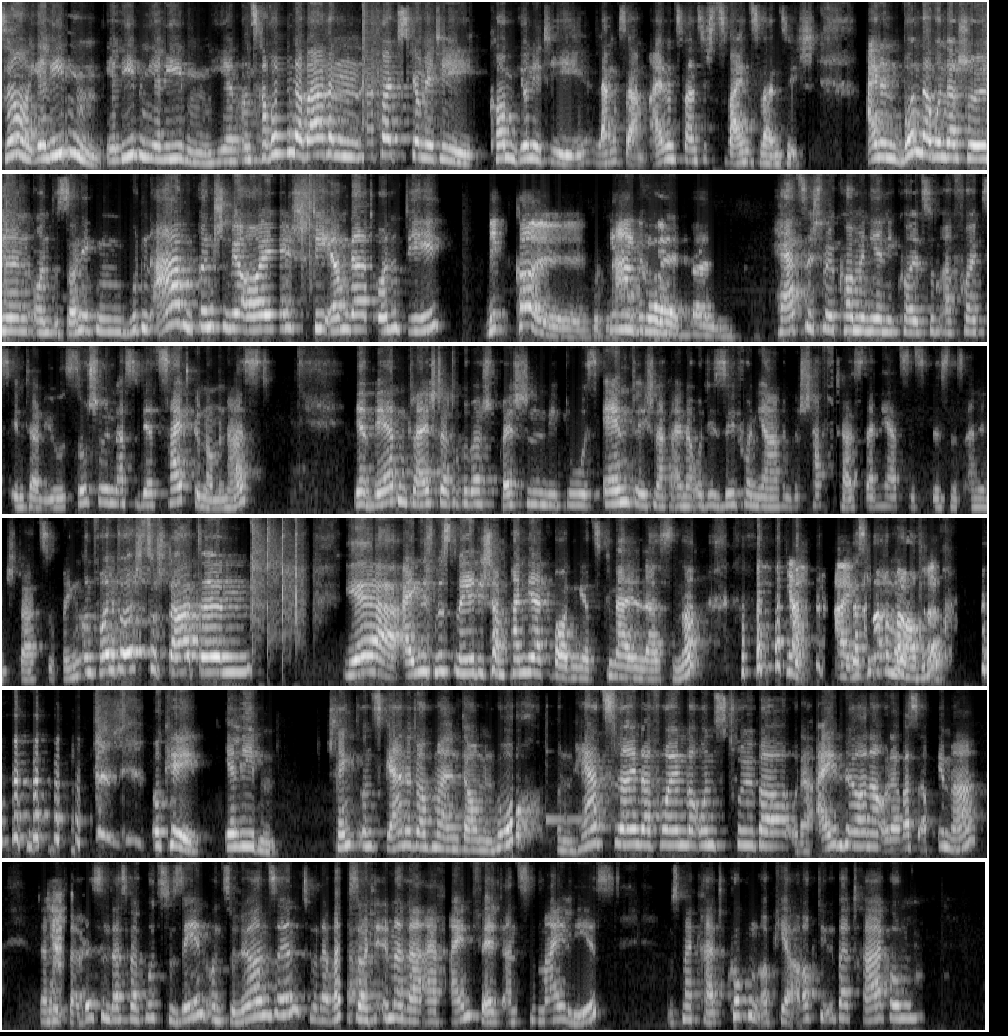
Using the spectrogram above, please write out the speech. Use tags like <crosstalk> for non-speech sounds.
So, ihr Lieben, ihr Lieben, ihr Lieben, hier in unserer wunderbaren Erfolgscommunity, Community, langsam, 2122. Einen wunder wunderschönen und sonnigen guten Abend wünschen wir euch, die Irmgard und die Nicole. Guten Abend. Nicole. Herzlich willkommen hier, Nicole, zum Erfolgsinterview. So schön, dass du dir Zeit genommen hast. Wir werden gleich darüber sprechen, wie du es endlich nach einer Odyssee von Jahren geschafft hast, dein Herzensbusiness an den Start zu bringen und voll durchzustarten. Yeah, eigentlich müssten wir hier die Champagnerkorken jetzt knallen lassen, ne? Ja, eigentlich. <laughs> Das machen wir auch noch. <laughs> Okay, ihr Lieben, schenkt uns gerne doch mal einen Daumen hoch und ein Herzlein, da freuen wir uns drüber oder Einhörner oder was auch immer damit ja. wir wissen, dass wir gut zu sehen und zu hören sind oder was euch immer da einfällt an Smileys. Muss mal gerade gucken, ob hier auch die Übertragung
